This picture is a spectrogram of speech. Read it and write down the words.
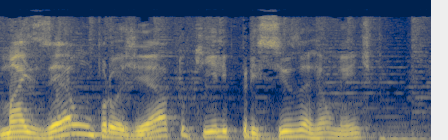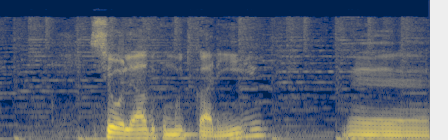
Mas é um projeto que ele precisa realmente ser olhado com muito carinho. É...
